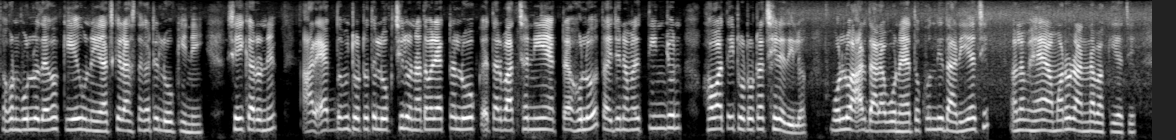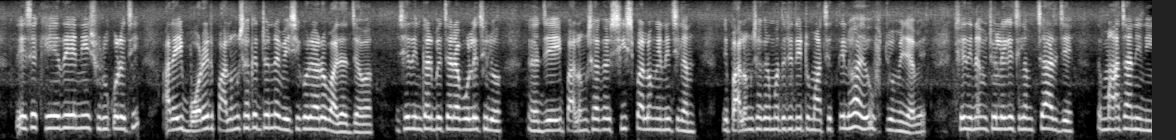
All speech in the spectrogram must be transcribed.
তখন বলল, দেখো, কেউ নেই, আজকে রাস্তাঘাটে লোকই নেই। সেই কারণে আর একদমই টোটোতে লোক ছিল না, তারপরে একটা লোক, তার বাচ্চা নিয়ে একটা হলো, তাই জন্য আমাদের তিনজন হওয়াতেই টোটোটা ছেড়ে দিল। বলল, আর দাঁড়াবো না, এতক্ষণ দিয়ে দাঁড়িয়ে আছি। বললাম হ্যাঁ আমারও রান্না বাকি আছে। তো এসে খেয়ে দিয়ে নিয়ে শুরু করেছি। আর এই বরের পালং শাকের জন্য বেশি করে আরও বাজার যাওয়া। সেদিনকার বেচারা বলেছিল যে এই পালং শাকের শীষ পালং এনেছিলাম। যে পালং শাকের মধ্যে যদি একটু মাছের তেল হয়, উফ, জমে যাবে। সেদিন আমি চলে গেছিলাম চার্জে তো মাছ আনিনি।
